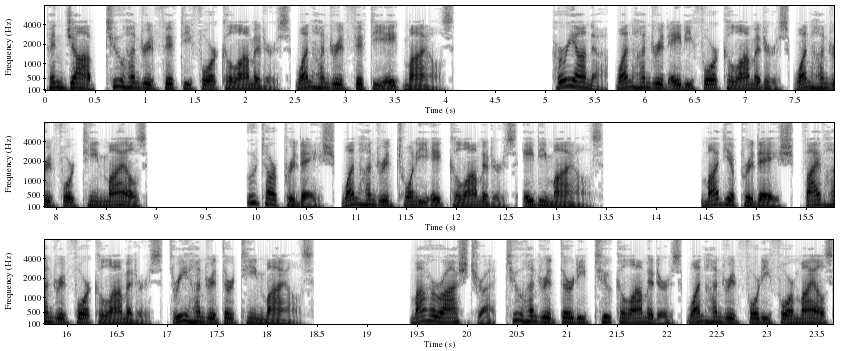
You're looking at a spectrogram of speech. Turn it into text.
Punjab 254 kilometers 158 miles. Haryana 184 kilometers 114 miles. Uttar Pradesh 128 kilometers 80 miles. Madhya Pradesh 504 kilometers 313 miles. Maharashtra 232 kilometers 144 miles.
